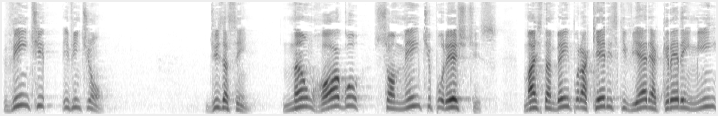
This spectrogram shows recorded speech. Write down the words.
20 e 21. Diz assim: Não rogo somente por estes, mas também por aqueles que vierem a crer em mim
